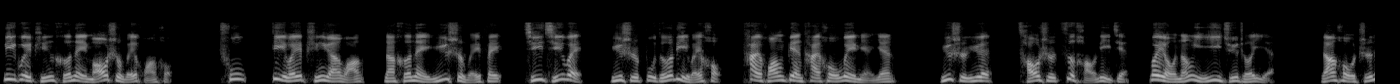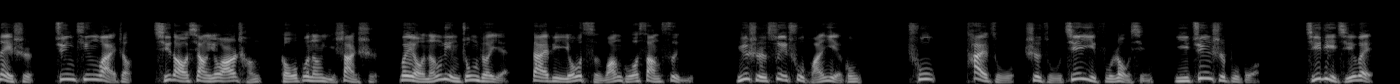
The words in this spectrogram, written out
立贵嫔河内毛氏为皇后。初，帝为平原王，那河内于氏为妃，即即位，于是不得立为后。太皇便太后未免焉。于是曰：曹氏自好利剑，未有能以一举者也。然后执内侍，君听外政，其道向由而成。苟不能以善事，未有能令忠者也。待必由此亡国丧嗣矣。于是遂处还叶公。初，太祖世祖皆义父肉刑，以军事不果。及帝即位，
